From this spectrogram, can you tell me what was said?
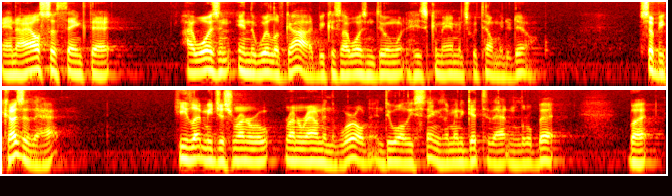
And I also think that I wasn't in the will of God because I wasn't doing what His commandments would tell me to do. So, because of that, He let me just run, run around in the world and do all these things. I'm going to get to that in a little bit. But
